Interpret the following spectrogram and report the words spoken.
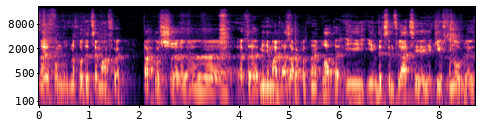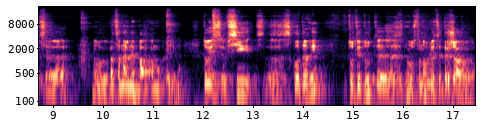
на якому знаходяться МАФи, також е, це мінімальна заробітна плата і індекс інфляції, який встановлюється ну, Національним банком України. Тобто всі складові тут йдуть, е, ну, встановлюються державою.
